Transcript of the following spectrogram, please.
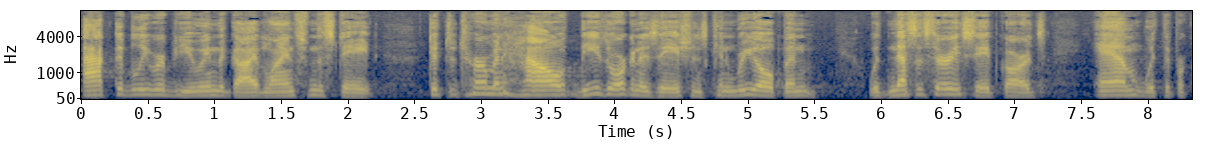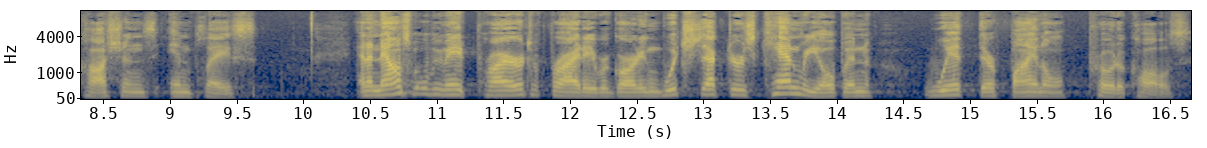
actively reviewing the guidelines from the state to determine how these organizations can reopen with necessary safeguards and with the precautions in place. An announcement will be made prior to Friday regarding which sectors can reopen with their final protocols.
